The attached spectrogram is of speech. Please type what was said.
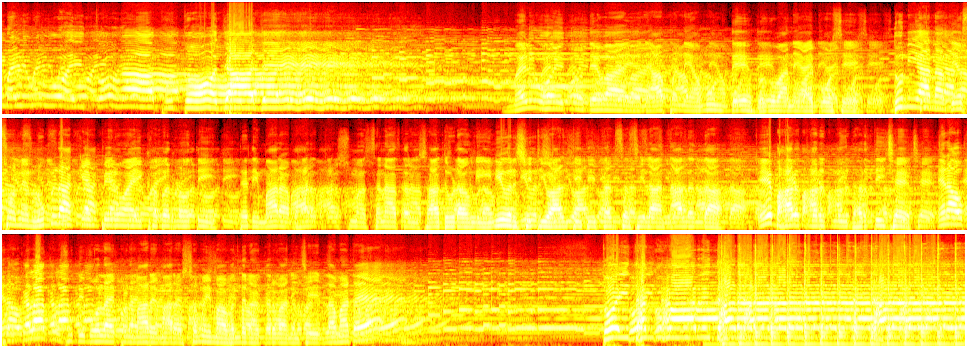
મળ્યું હોય તો આપતો જાજે મળ્યું હોય તો દેવાય અને આપણને અમૂલ દેહ ભગવાને આપ્યો છે દુનિયાના દેશોને લુગડા કેમ પહેરવા એ ખબર નહોતી તેથી મારા ભારત વર્ષમાં સનાતન સાધુડાઓની યુનિવર્સિટીઓ હાલતી હતી તક્ષશિલા નાલંદા એ ભારત વર્ષની ધરતી છે એના ઉપર કલાકો સુધી બોલાય પણ મારે મારા સમયમાં વંદના કરવાની છે એટલા માટે તોય ધક માર આબ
